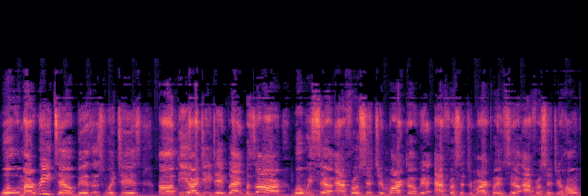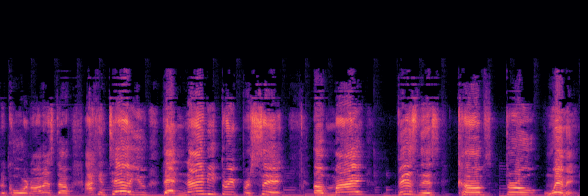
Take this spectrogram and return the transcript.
well, with my retail business, which is um, ERGJ Black Bazaar, where we sell Afrocentric mark, uh, Afrocentric marketplace, we sell Afrocentric home decor and all that stuff. I can tell you that 93% of my business comes through women.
